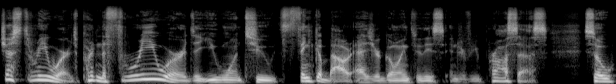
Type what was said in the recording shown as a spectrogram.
Just three words. Put into three words that you want to think about as you're going through this interview process. So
